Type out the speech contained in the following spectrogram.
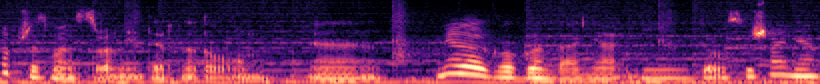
lub przez moją stronę internetową. Miłego oglądania i do usłyszenia!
